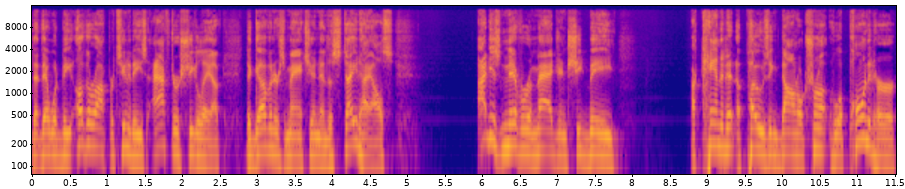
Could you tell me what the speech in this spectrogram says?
that there would be other opportunities after she left the governor's mansion and the state house. I just never imagined she'd be a candidate opposing Donald Trump, who appointed her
